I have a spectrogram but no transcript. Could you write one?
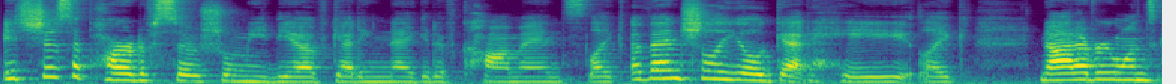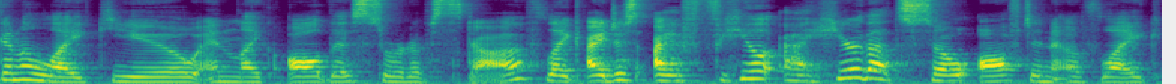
it's just a part of social media of getting negative comments. Like, eventually you'll get hate. Like, not everyone's gonna like you, and like all this sort of stuff. Like, I just, I feel, I hear that so often of like,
